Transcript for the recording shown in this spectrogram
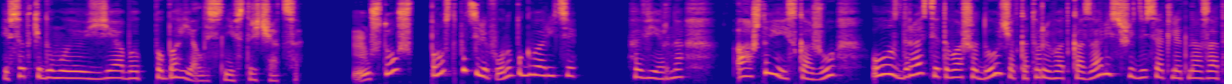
и все-таки, думаю, я бы побоялась с ней встречаться». «Что ж, просто по телефону поговорите». «Верно. А что я ей скажу? О, здрасте, это ваша дочь, от которой вы отказались 60 лет назад.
